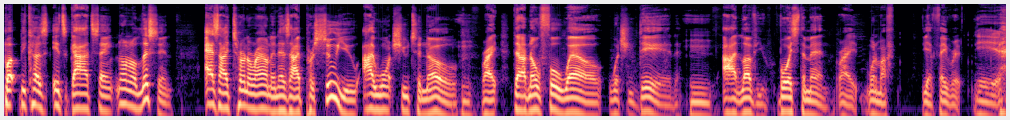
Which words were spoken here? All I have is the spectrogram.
But because it's God saying, "No, no, listen. As I turn around and as I pursue you, I want you to know, mm. right, that I know full well what you did. Mm. I love you, Boyz II Men, right? One of my yeah favorite yeah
